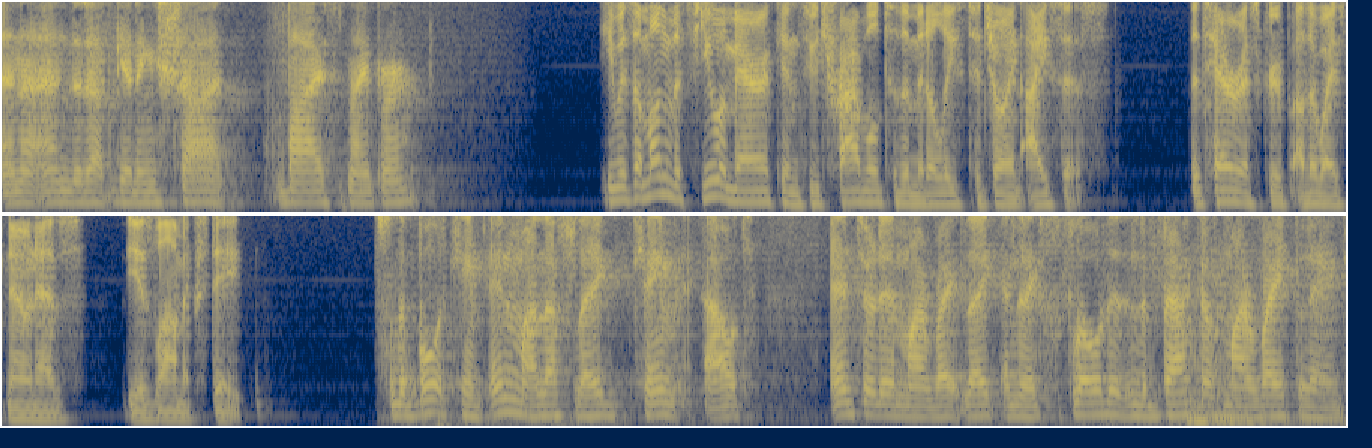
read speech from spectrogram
and I ended up getting shot by a sniper. He was among the few Americans who traveled to the Middle East to join ISIS, the terrorist group otherwise known as the Islamic State. So the bullet came in my left leg, came out, entered in my right leg, and then exploded in the back of my right leg.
